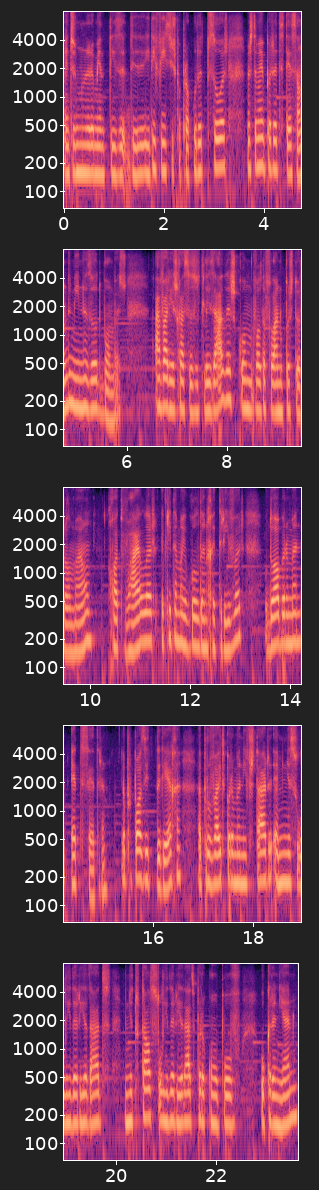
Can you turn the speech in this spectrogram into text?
em de, de edifícios para procura de pessoas, mas também para detecção de minas ou de bombas. Há várias raças utilizadas, como volto a falar no pastor alemão, Rottweiler, aqui também o Golden Retriever, o Doberman, etc. A propósito de guerra, aproveito para manifestar a minha solidariedade, minha total solidariedade para com o povo ucraniano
